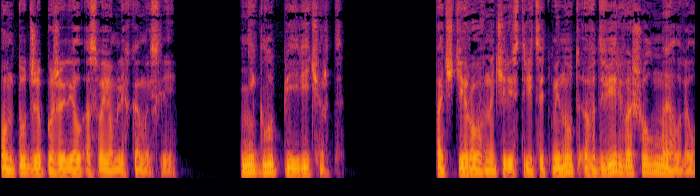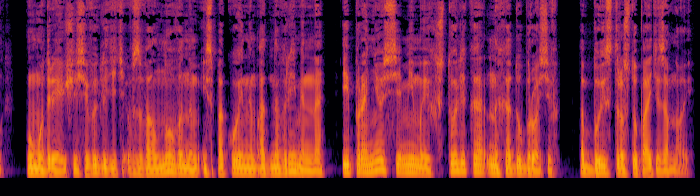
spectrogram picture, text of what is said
Он тут же пожалел о своем легкомыслии. «Не глупи, Ричард». Почти ровно через тридцать минут в дверь вошел Мелвилл, умудряющийся выглядеть взволнованным и спокойным одновременно, и пронесся мимо их столика, на ходу бросив «Быстро ступайте за мной».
